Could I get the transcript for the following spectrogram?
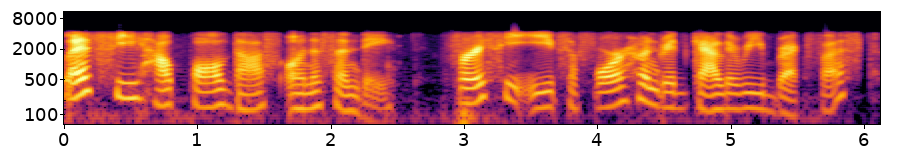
Let's see how Paul does on a Sunday. First, he eats a 400 calorie breakfast.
